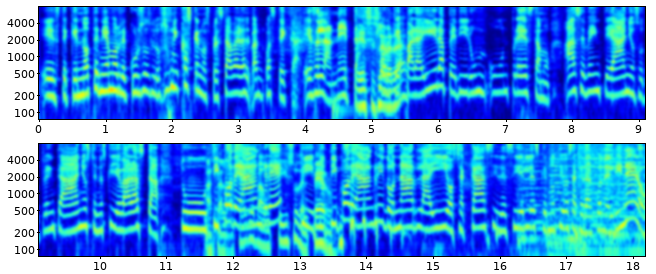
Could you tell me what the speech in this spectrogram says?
este que no teníamos recursos los únicos que nos prestaba era el Banco Azteca esa es la neta Esa es la porque verdad. para ir a pedir un, un préstamo hace 20 años o 30 años tenés que llevar hasta tu Hasta tipo de angre sí, tu tipo de angre y donarla ahí, o sea, casi decirles que no te ibas a quedar con el dinero,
